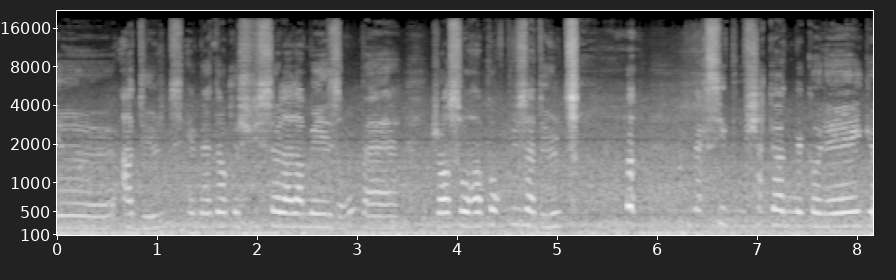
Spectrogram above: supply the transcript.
euh, adulte. Et maintenant que je suis seule à la maison, ben, j'en sors encore plus adulte. merci pour chacun de mes collègues.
